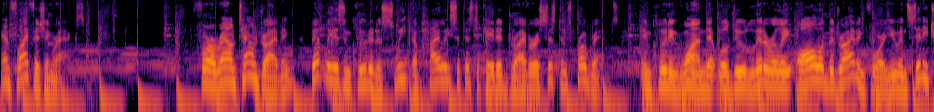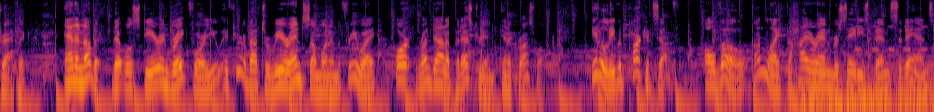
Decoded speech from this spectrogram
and fly fishing racks. For around town driving, Bentley has included a suite of highly sophisticated driver assistance programs, including one that will do literally all of the driving for you in city traffic, and another that will steer and brake for you if you're about to rear end someone in the freeway or run down a pedestrian in a crosswalk. It'll even park itself, although, unlike the higher end Mercedes Benz sedans,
